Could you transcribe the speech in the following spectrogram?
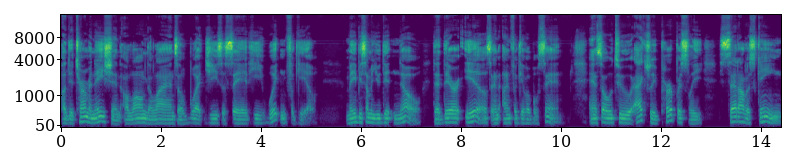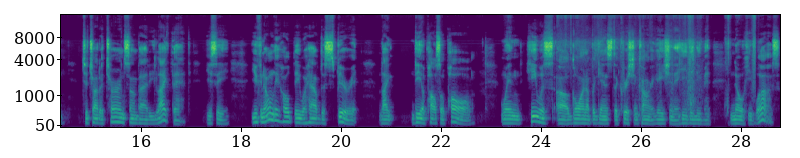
a determination along the lines of what Jesus said he wouldn't forgive. Maybe some of you didn't know that there is an unforgivable sin. And so to actually purposely set out a scheme to try to turn somebody like that, you see, you can only hope they will have the spirit like the Apostle Paul when he was uh, going up against the Christian congregation and he didn't even know he was.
